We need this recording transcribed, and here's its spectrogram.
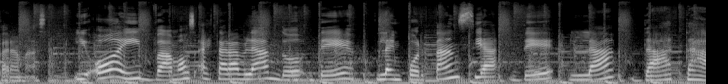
para Más. Y hoy vamos a estar hablando de la importancia de la la data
